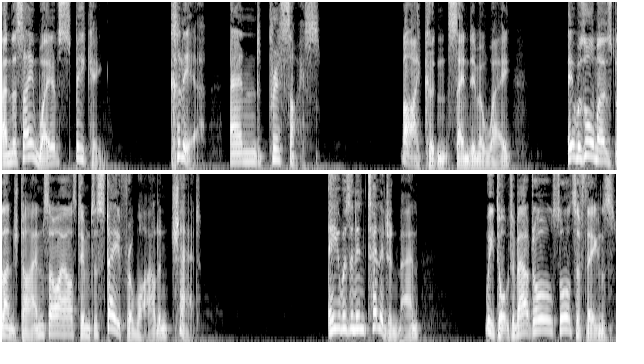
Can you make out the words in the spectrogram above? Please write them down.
and the same way of speaking. Clear and precise. I couldn't send him away. It was almost lunchtime, so I asked him to stay for a while and chat. He was an intelligent man. We talked about all sorts of things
